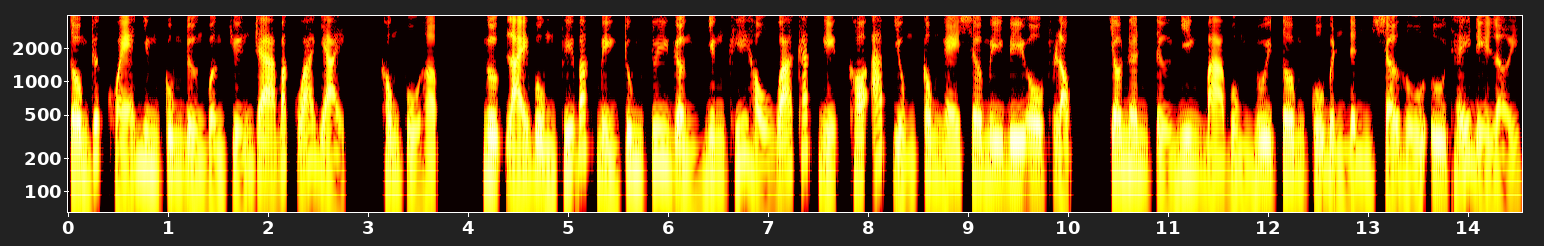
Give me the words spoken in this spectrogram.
tôm rất khỏe nhưng cung đường vận chuyển ra Bắc quá dài, không phù hợp. Ngược lại vùng phía Bắc miền Trung tuy gần nhưng khí hậu quá khắc nghiệt khó áp dụng công nghệ sơ mi bio lọc, cho nên tự nhiên mà vùng nuôi tôm của Bình Định sở hữu ưu thế địa lợi.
